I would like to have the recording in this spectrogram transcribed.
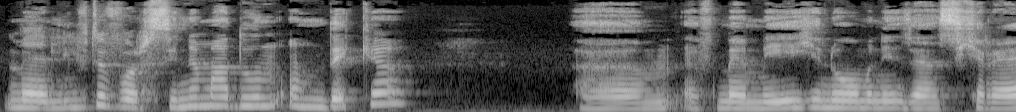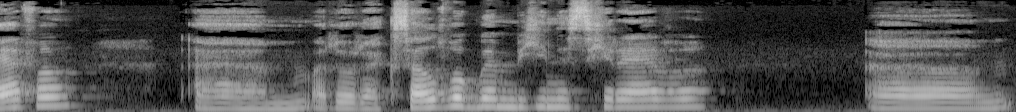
mijn liefde voor cinema doen ontdekken. Um, heeft mij meegenomen in zijn schrijven. Um, waardoor ik zelf ook ben beginnen schrijven. Um,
